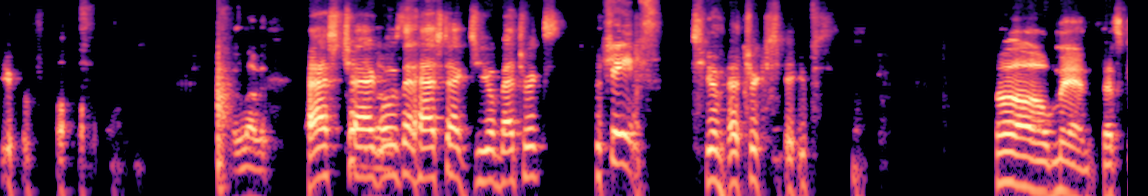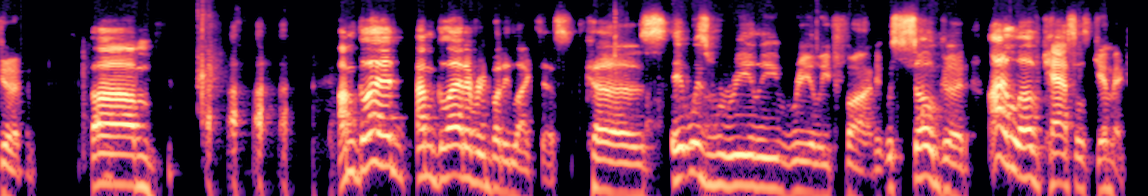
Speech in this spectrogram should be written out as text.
beautiful. I love it. Hashtag, what was that hashtag? Geometrics? Shapes. Geometric shapes. Oh man, that's good. Um I'm glad I'm glad everybody liked this because it was really, really fun. It was so good. I love Castle's gimmick.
